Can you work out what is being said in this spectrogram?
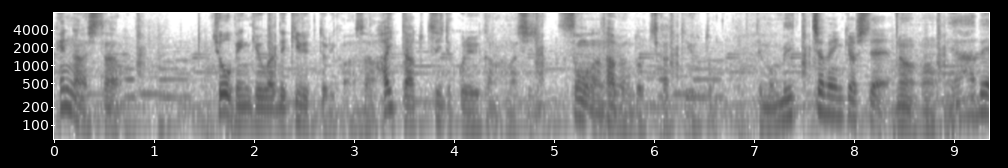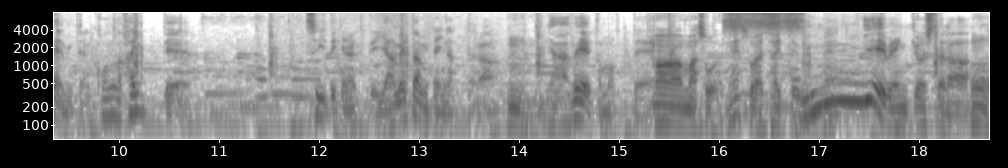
変な話さ超勉強ができるってよりかはさ入った後ついてこれるかの話じゃん。そうなんだよ。多分どっちかっていうと。でもめっちゃ勉強してうんうん。やべえみたいな。こんな入ってついていけなくてやめたみたいになったらうん。やべえと思ってああまあそうだね。そうやって入ってるね。んげえ勉強したらうん。い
